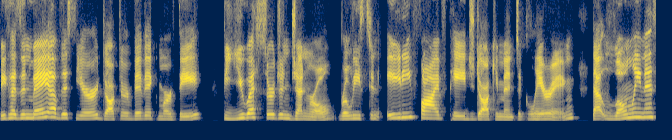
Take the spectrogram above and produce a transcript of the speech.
Because in May of this year, Dr. Vivek Murthy the US Surgeon General released an 85 page document declaring that loneliness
